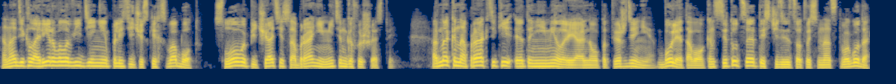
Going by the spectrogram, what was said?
Она декларировала введение политических свобод – слова, печати, собраний, митингов и шествий. Однако на практике это не имело реального подтверждения. Более того, Конституция 1918 года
